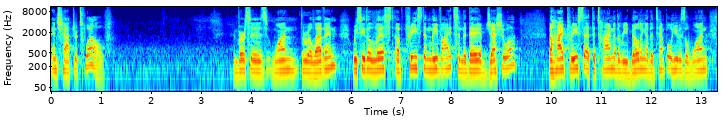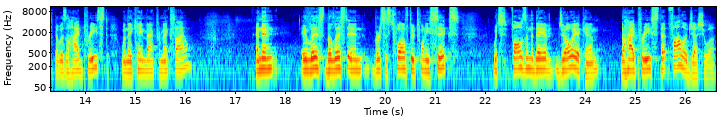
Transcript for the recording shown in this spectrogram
in chapter 12. In verses 1 through 11, we see the list of priests and Levites in the day of Jeshua The high priest at the time of the rebuilding of the temple, he was the one that was the high priest when they came back from exile. And then a list, the list in verses 12 through 26, which falls in the day of Joiakim, the high priest that followed Jeshua.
